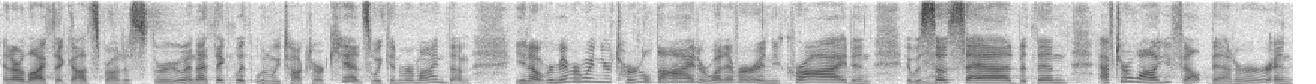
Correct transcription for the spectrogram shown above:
in our life that God's brought us through. And I think with, when we talk to our kids, we can remind them, you know, remember when your turtle died or whatever and you cried and it was so sad, but then after a while you felt better. And,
